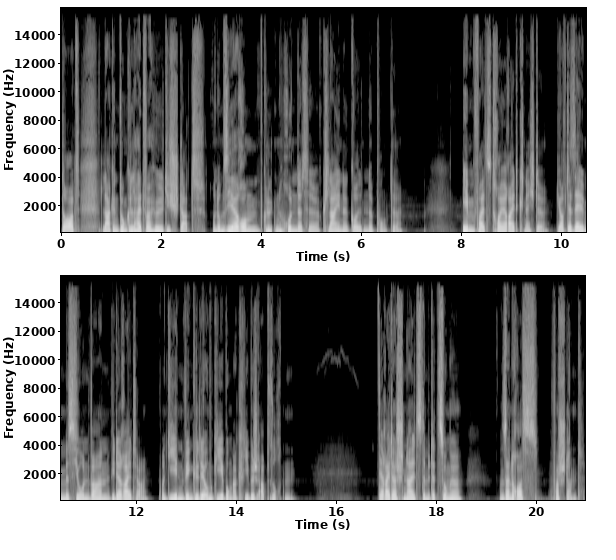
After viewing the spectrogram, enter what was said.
Dort lag in Dunkelheit verhüllt die Stadt, und um sie herum glühten hunderte kleine goldene Punkte. Ebenfalls treue Reitknechte, die auf derselben Mission waren wie der Reiter und jeden Winkel der Umgebung akribisch absuchten. Der Reiter schnalzte mit der Zunge und sein Ross verstand.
